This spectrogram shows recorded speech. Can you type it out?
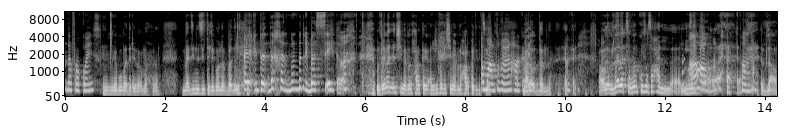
دفعوا كويس. جابوه بدري بقى ما إحنا ما دي نزلت الاجوان بدري. أي أنت دخل الجون بدري بس اهدى بقى؟ ودايما إلتشي بيعملوا حركة أنا شايف إلتشي بيعملوا حركة دي هم كتير على طول بيعملوا الحركة معانا قدامنا. آه ده ده كسبناهم كوسة صح؟ آه هم. هم. ابلعوا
